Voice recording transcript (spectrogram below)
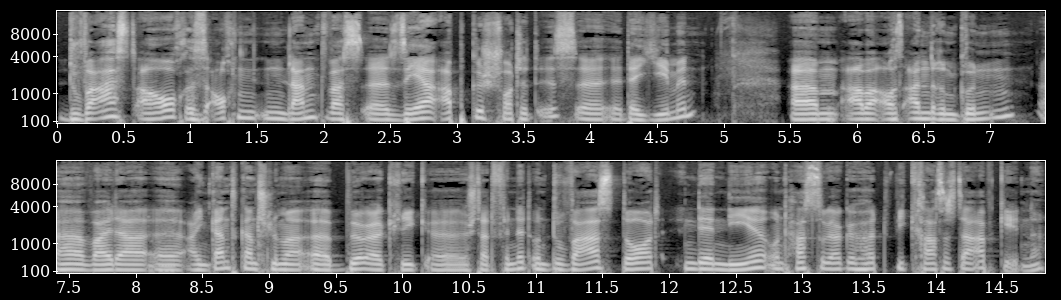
du warst auch, es ist auch ein Land, was äh, sehr abgeschottet ist, äh, der Jemen. Ähm, aber aus anderen Gründen, äh, weil da äh, ein ganz, ganz schlimmer äh, Bürgerkrieg äh, stattfindet. Und du warst dort in der Nähe und hast sogar gehört, wie krass es da abgeht, ne?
